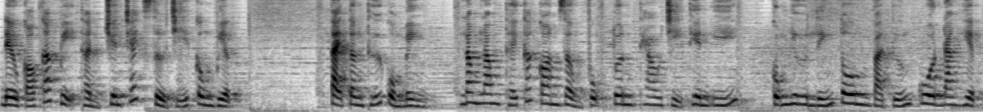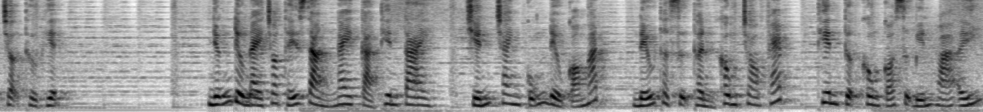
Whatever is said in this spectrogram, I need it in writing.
đều có các vị thần chuyên trách xử trí công việc. Tại tầng thứ của mình, Long Long thấy các con rồng phụ tuân theo chỉ thiên ý, cũng như lính tôm và tướng cua đang hiệp trợ thực hiện. Những điều này cho thấy rằng ngay cả thiên tai, chiến tranh cũng đều có mắt, nếu thật sự thần không cho phép, thiên tượng không có sự biến hóa ấy,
